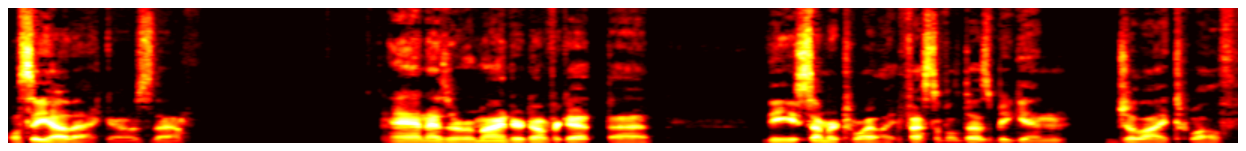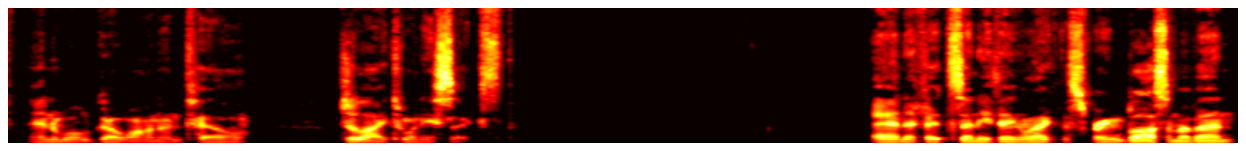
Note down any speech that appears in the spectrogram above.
We'll see how that goes, though. And as a reminder, don't forget that the Summer Twilight Festival does begin July 12th and will go on until July 26th. And if it's anything like the Spring Blossom event,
